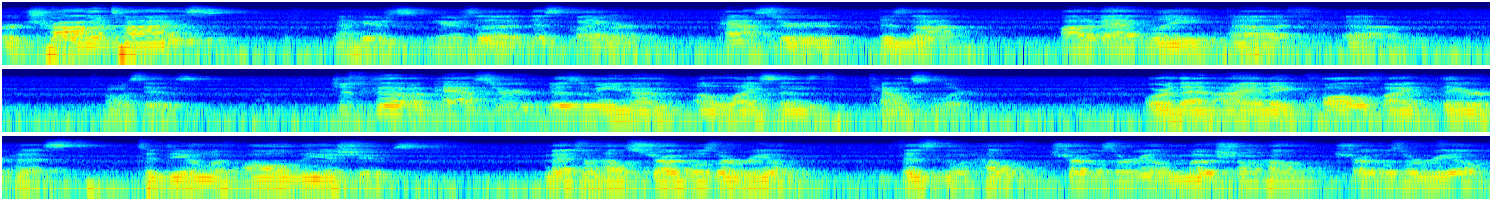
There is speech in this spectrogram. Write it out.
or traumatized. Now, here's, here's a disclaimer pastor does not automatically, uh, um, I want to say this. Just because I'm a pastor doesn't mean I'm a licensed counselor or that I am a qualified therapist to deal with all the issues. Mental health struggles are real physical health struggles are real, emotional health struggles are real.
